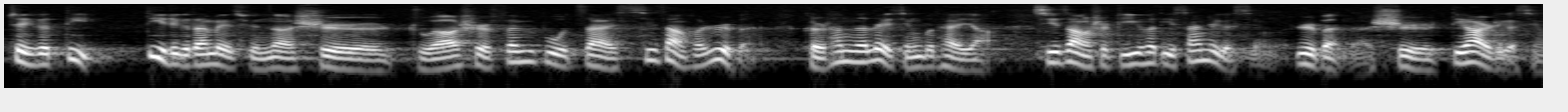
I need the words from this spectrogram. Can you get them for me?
这个 D，D 这个单倍群呢是主要是分布在西藏和日本，可是它们的类型不太一样，西藏是第一和第三这个型，日本呢是第二这个型。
